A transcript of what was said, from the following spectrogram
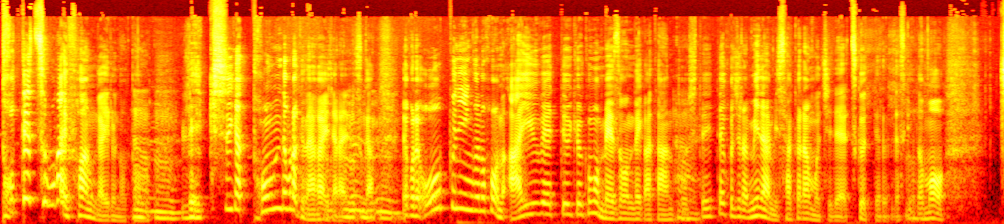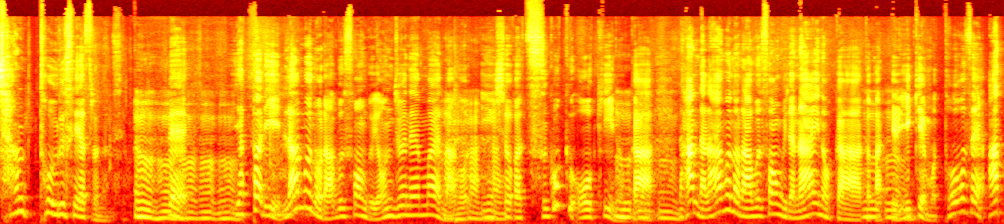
とてつもないファンがいるのと、うんうん。歴史がとんでもなく長いじゃないですか。うんうんうんでこれオープニングの方の「あいうえ」っていう曲もメゾンデが担当していて、こちら南桜餅で作ってるんですけども、ちゃんとうるせえやつらなんですよ。うんうんうんでうんうん。やっぱりラムのラブソング40年前のあのはいはいはい印象がすごく大きいのか、うんうんうん。なんだラムのラブソングじゃないのかとかっていう意見も当然あっ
